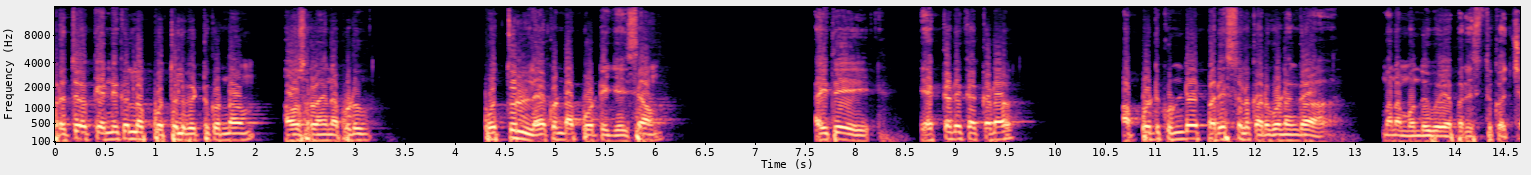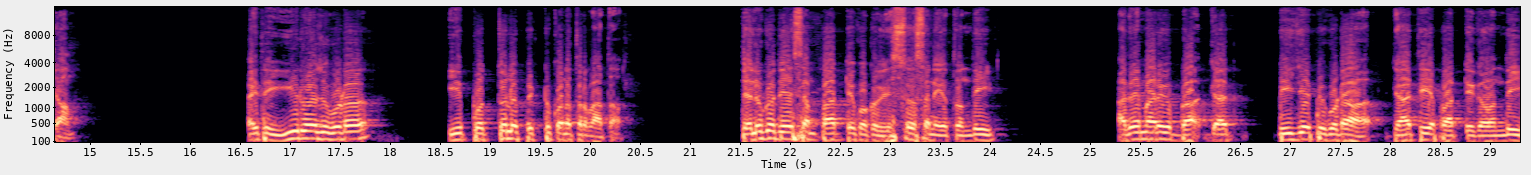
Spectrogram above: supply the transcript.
ప్రతి ఒక్క ఎన్నికల్లో పొత్తులు పెట్టుకున్నాం. అవసరమైనప్పుడు పొత్తులు లేకుండా పోటీ చేశాం. అయితే ఎక్కడికక్కడ అప్పటికుండే పరిస్థితులకు అనుగుణంగా మనం ముందుకు పోయే పరిస్థితికి వచ్చాం. అయితే ఈరోజు కూడా ఈ పొత్తులు పెట్టుకున్న తర్వాత తెలుగుదేశం పార్టీకి ఒక విశ్వసనీయత ఉంది. అదే మరి బీజేపీ కూడా జాతీయ పార్టీగా ఉంది.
